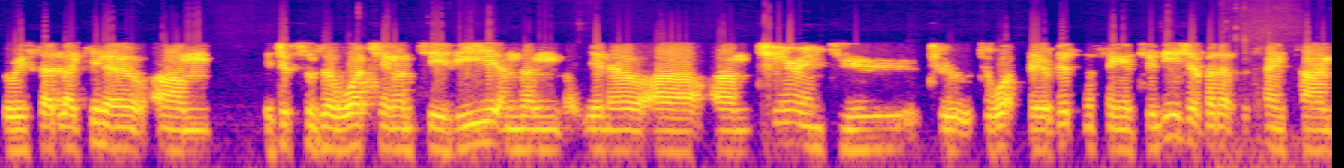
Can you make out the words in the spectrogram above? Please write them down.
where we said like, you know, um, Egyptians are watching on TV and then you know uh, um, cheering to to to what they're witnessing in Tunisia, but at the same time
